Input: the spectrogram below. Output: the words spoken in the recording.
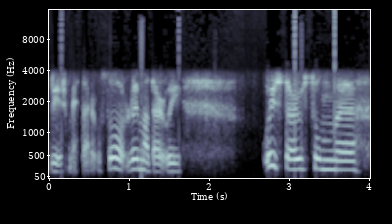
virsmettar, og så rymmar der og Og i størv som eh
